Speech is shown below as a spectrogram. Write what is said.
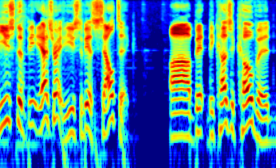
He used to be. That's right. He used to be a Celtic. Uh, but because of COVID,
